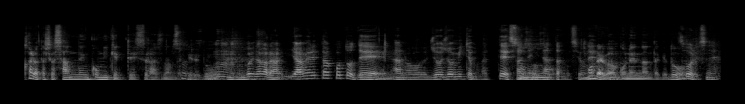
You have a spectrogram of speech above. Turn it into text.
彼は確か3年公民権停止するはずなんだけれど、うん、これだから辞めたことで、うん。あの上場見てもらって3年になったんですよね。本来は5年なんだけど、そうですね。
